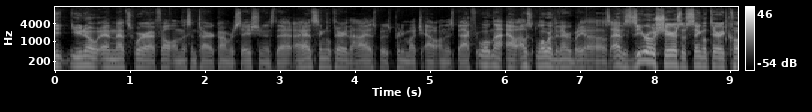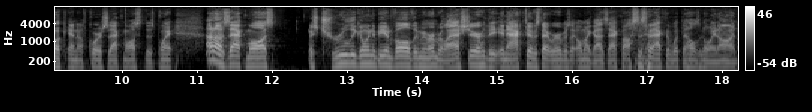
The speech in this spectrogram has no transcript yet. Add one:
You, know, and that's where I felt on this entire conversation is that I had Singletary the highest, but was pretty much out on this back. Well, not out. I was lower than everybody else. I have zero shares of Singletary, Cook, and of course Zach Moss at this point. I don't know if Zach Moss is truly going to be involved. I mean, remember last year the inactives that were was like, oh my god, Zach Moss is inactive. What the hell's going on?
